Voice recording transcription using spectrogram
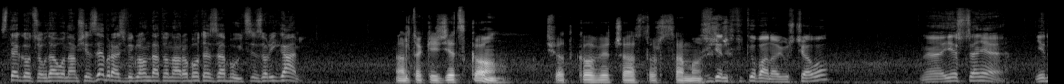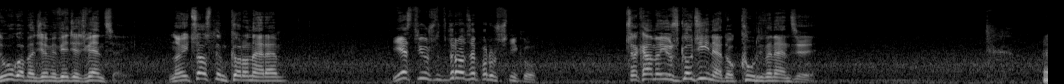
Z tego, co udało nam się zebrać, wygląda to na robotę zabójcy z origami. Ale to jakieś dziecko. Świadkowie, czas, tożsamość. Zidentyfikowano już ciało? E, jeszcze nie. Niedługo będziemy wiedzieć więcej. No i co z tym koronerem? Jest już w drodze, poruczniku. Czekamy już godzinę do kurwy nędzy. E,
